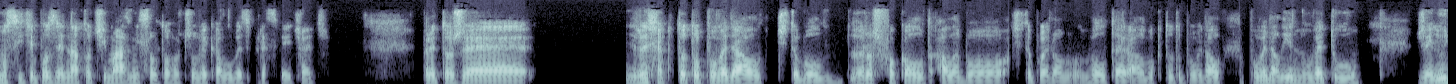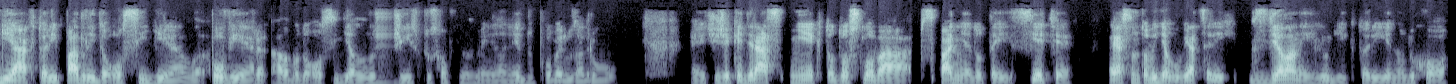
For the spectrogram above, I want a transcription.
musíte pozrieť na to, či má zmysel toho človeka vôbec presviečať. Pretože že však kto to povedal, či to bol Rochefoucauld, alebo či to povedal Voltaire, alebo kto to povedal, povedal jednu vetu, že ľudia, ktorí padli do osídiel povier alebo do osídiel lží, sú schopní zmeniť len jednu poveru za druhú. Hej, čiže keď raz niekto doslova spadne do tej siete, a ja som to videl u viacerých vzdelaných ľudí, ktorí jednoducho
